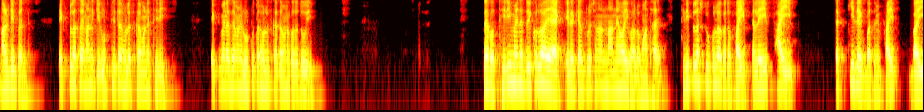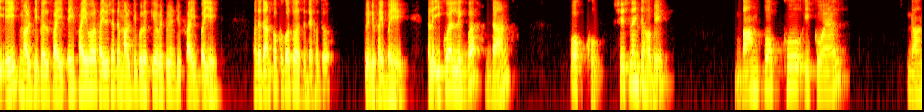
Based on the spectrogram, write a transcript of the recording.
মাল্টিপল এক্স প্লাস ওয়াই মানে কি? রুট থ্রি তার হোল স্কোয়ার মানে থ্রি এক্স মাইনাস মানে রুট টু তার হোল স্কোয়ার মানে কত? দুই। দেখো থ্রি মাইনাস দুই করলে হয় এক। এটা ক্যালকুলেশন না নেওয়াই ভালো মাথায়। থ্রি প্লাস টু করলে কত? ফাইভ তাহলে এই ফাইভ এটা কি লিখবা তুমি? Five by eight multiple five এই ফাইভ আর ফাইভের সাথে মাল্টিপল কি হবে? টোয়েন্টি ফাইভ বাই এইট আমাদের ডান পক্ষ কত আছে? দেখো তো টোয়েন্টি ফাইভ বাই এইট তাহলে ইকুয়াল লিখবা ডান পক্ষ। শেষ লাইনটা হবে, বাম পক্ষ ইকুয়াল ডান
